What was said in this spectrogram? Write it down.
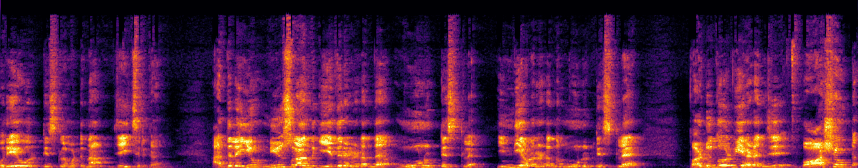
ஒரே ஒரு டெஸ்ட்டில் மட்டும்தான் ஜெயிச்சிருக்காங்க. அதுலேயும் நியூசிலாந்துக்கு எதிர நடந்த மூணு டெஸ்ட்டில் இந்தியாவில் நடந்த மூணு டெஸ்ட்டில் படுதோல்வி அடைஞ்சு வாஷ் அவுட்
